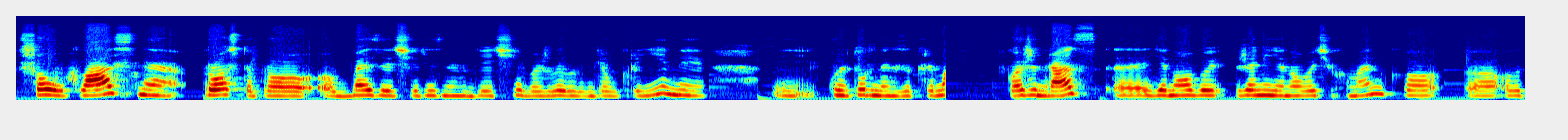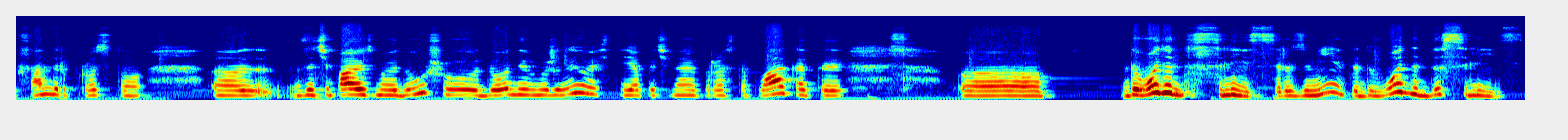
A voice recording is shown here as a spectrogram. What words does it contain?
шоу класне, просто про безліч різних діячів, важливих для України і культурних, зокрема. Кожен раз е, Яновий, Женя Янович Хоменко, е, Олександр просто е, зачіпають мою душу до неможливості. Я починаю просто плакати. Е, доводять до сліз, розумієте? Доводять до сліз.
